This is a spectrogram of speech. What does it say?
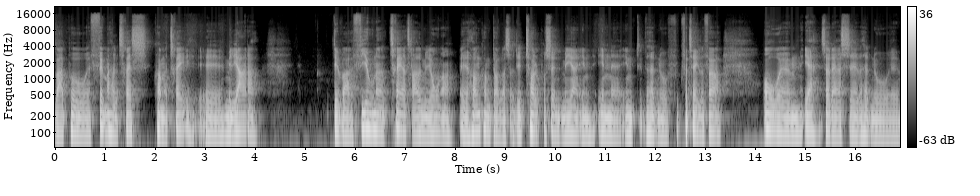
var på øh, 55,3 øh, milliarder det var 433 millioner øh, Hongkong dollars, og det er 12 procent mere end, end, øh, end hvad hedder det nu, kvartalet før. Og øh, ja, så er deres, øh, hvad hedder det nu, øh,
